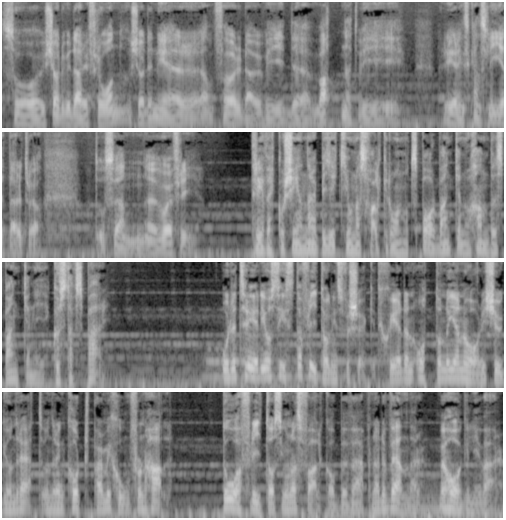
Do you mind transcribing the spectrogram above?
så körde vi därifrån och körde ner för där vid eh, vattnet vid regeringskansliet där tror jag. Och sen var jag fri. Tre veckor senare begick Jonas Falk rån mot Sparbanken och Handelsbanken i Gustavsberg. Och det tredje och sista fritagningsförsöket sker den 8 januari 2001 under en kort permission från Hall. Då fritas Jonas Falk av beväpnade vänner med hagelgevär.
